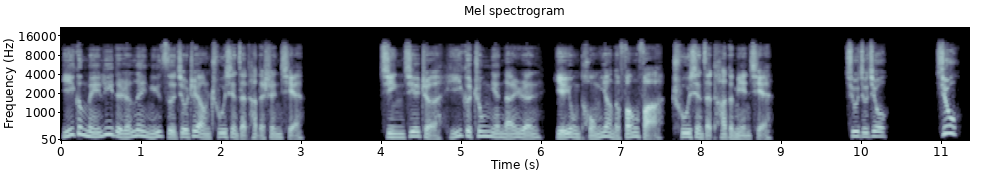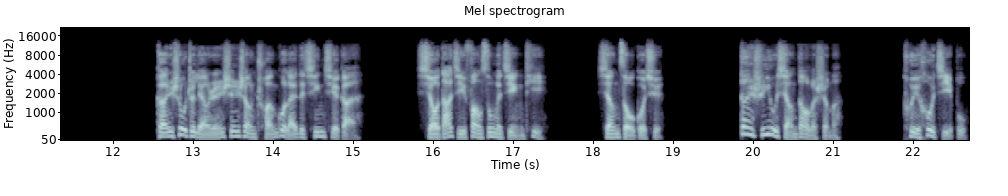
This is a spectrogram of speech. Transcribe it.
一个美丽的人类女子就这样出现在他的身前。紧接着，一个中年男人也用同样的方法出现在他的面前。啾啾啾，啾！感受着两人身上传过来的亲切感，小妲己放松了警惕，想走过去。但是又想到了什么，退后几步，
